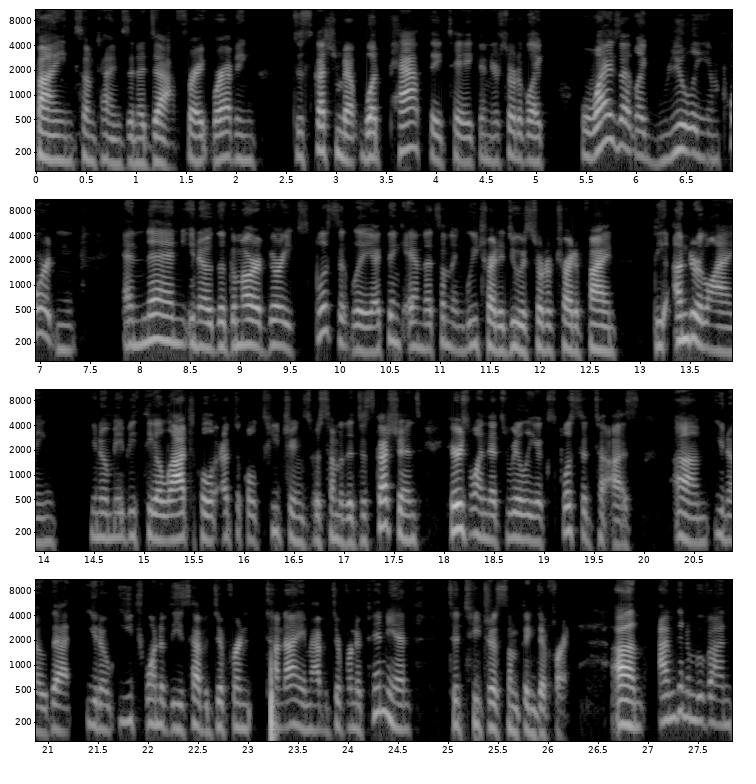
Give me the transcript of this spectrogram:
find sometimes in a daf, right? We're having discussion about what path they take, and you're sort of like, well, why is that like really important? And then, you know, the Gemara very explicitly, I think, and that's something we try to do is sort of try to find the underlying, you know, maybe theological or ethical teachings with some of the discussions. Here's one that's really explicit to us. Um, you know, that, you know, each one of these have a different Tanaim, have a different opinion to teach us something different. Um, I'm going to move on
